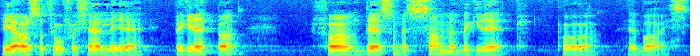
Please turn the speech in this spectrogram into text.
Vi har altså to forskjellige begreper for det som er samme begrep på hebraisk.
